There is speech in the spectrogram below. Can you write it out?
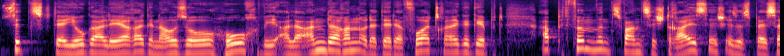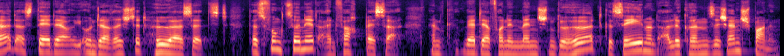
sitzt der Yogalehrer genauso hoch wie alle anderen oder der, der Vorträge gibt. Ab 25, 30 ist es besser, dass der, der unterrichtet, höher sitzt. Das funktioniert einfach besser. Dann wird er von den Menschen gehört, gesehen und alle können sich entspannen.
